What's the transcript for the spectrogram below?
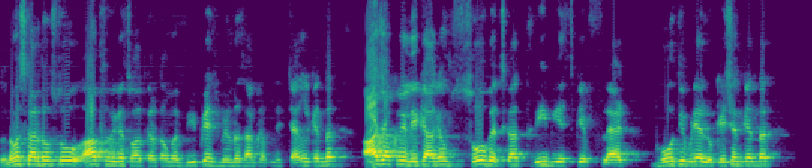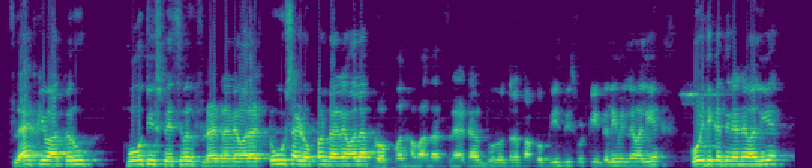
तो नमस्कार दोस्तों, आप सभी का स्वागत करता हूँ मैं बीपीएच बिल्डर्स आपके अपने चैनल के अंदर। आज आपके लिए लेके आ गया हूँ 100 गज का 3 बीएचके फ्लैट, बहुत ही बढ़िया लोकेशन के अंदर। फ्लैट की बात करूँ, बहुत ही स्पेसिबल फ्लैट रहने वाला है टू साइड ओपन रहने वाला है प्रॉपर हवादार फ्लैट है और दोनों तरफ़ आपको 20-20 फुट की गली मिलने वाली है, कोई दिक्कत नहीं रहने वाली है।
